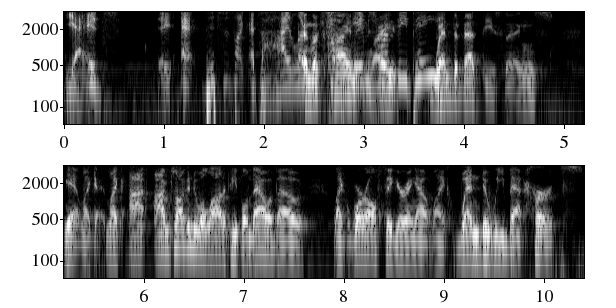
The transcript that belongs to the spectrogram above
yeah, it's it, it, this is like it's a high leverage and the timing, games right? for MVP. When to bet these things? Yeah, like like I, I'm talking to a lot of people now about like we're all figuring out like when do we bet Hurts?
